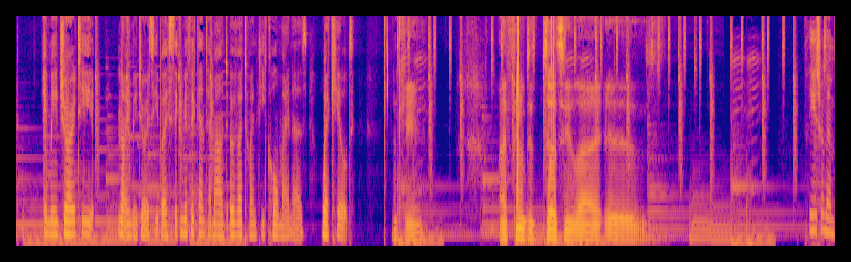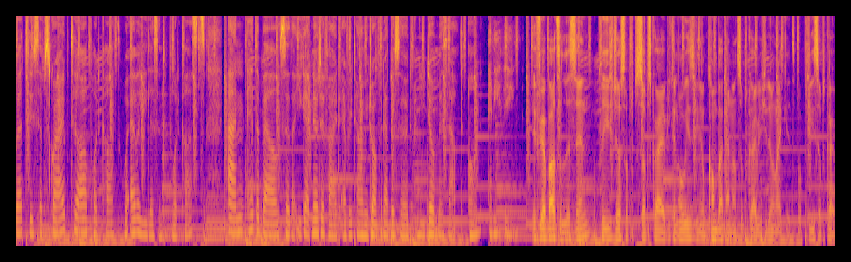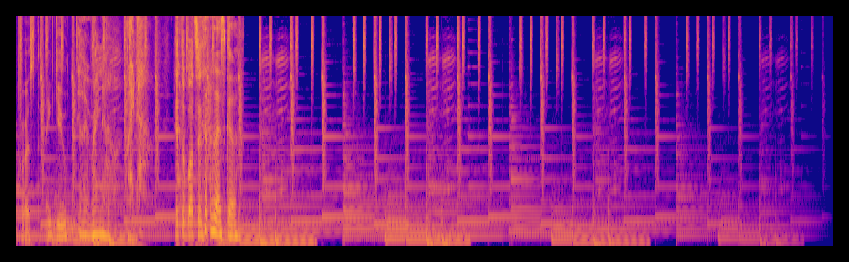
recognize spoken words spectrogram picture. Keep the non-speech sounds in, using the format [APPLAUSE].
a majority, not a majority, but a significant amount, over 20 coal miners were killed. Okay. I think the dirty lie is. Please remember to subscribe to our podcast wherever you listen to podcasts and hit the bell so that you get notified every time we drop an episode and you don't miss out on anything. If you're about to listen, please just sub- subscribe. You can always, you know, come back and unsubscribe if you don't like it, but please subscribe first. Thank you. Do it right now. Right now. Hit the button. [LAUGHS] Let's go.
